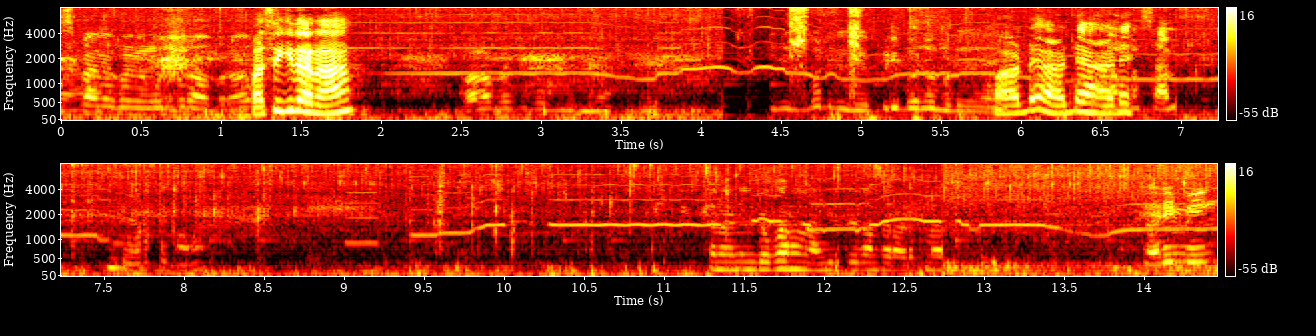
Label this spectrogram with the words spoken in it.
கொடுத்துருவா பேசி பார்க்க கொஞ்சம் கொடுத்துருவா ப்ரோ பசிக்குதானா அடே அடே அடே. நீங்க உட்கார நான் இருக்கு தான் அடுத்த கறி மீன்.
